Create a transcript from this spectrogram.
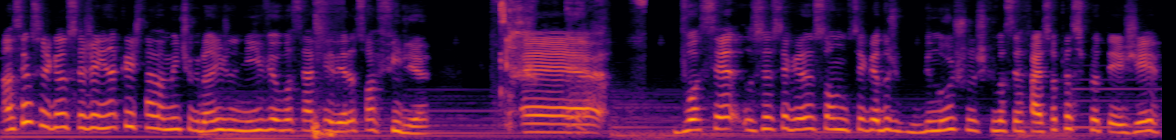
A não ser que o segredo seja inacreditavelmente grande no nível você vai perder a sua filha. É, é. Você, os seus segredos são segredos minúsculos que você faz só para se proteger.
